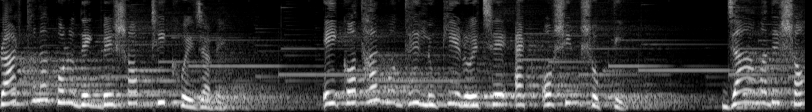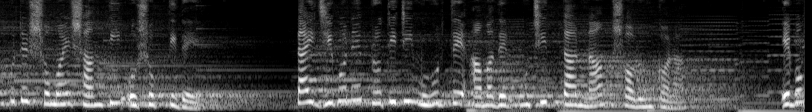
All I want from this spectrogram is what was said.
প্রার্থনা করো দেখবে সব ঠিক হয়ে যাবে। এই কথার মধ্যে লুকিয়ে রয়েছে এক অসীম শক্তি, যা আমাদের সংকটের সময় শান্তি ও শক্তি দেয়। তাই জীবনে প্রতিটি মুহূর্তে আমাদের উচিত তার নাম স্মরণ করা এবং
